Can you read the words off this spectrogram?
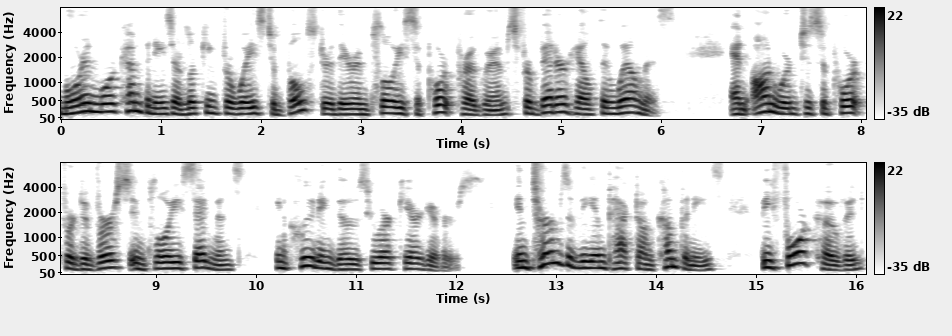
More and more companies are looking for ways to bolster their employee support programs for better health and wellness, and onward to support for diverse employee segments, including those who are caregivers. In terms of the impact on companies, before COVID,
